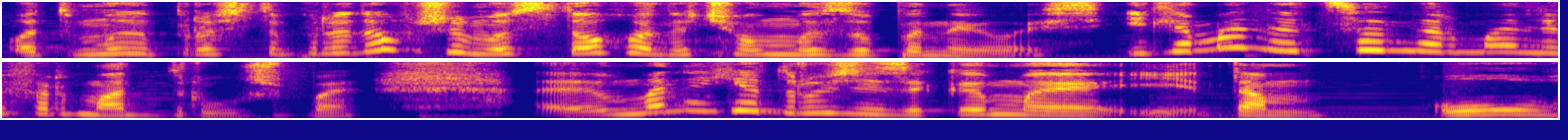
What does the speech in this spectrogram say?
От ми просто продовжуємо з того, на чому ми зупинились. І для мене це нормальний формат дружби. Е, У мене є друзі, з якими там. О,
